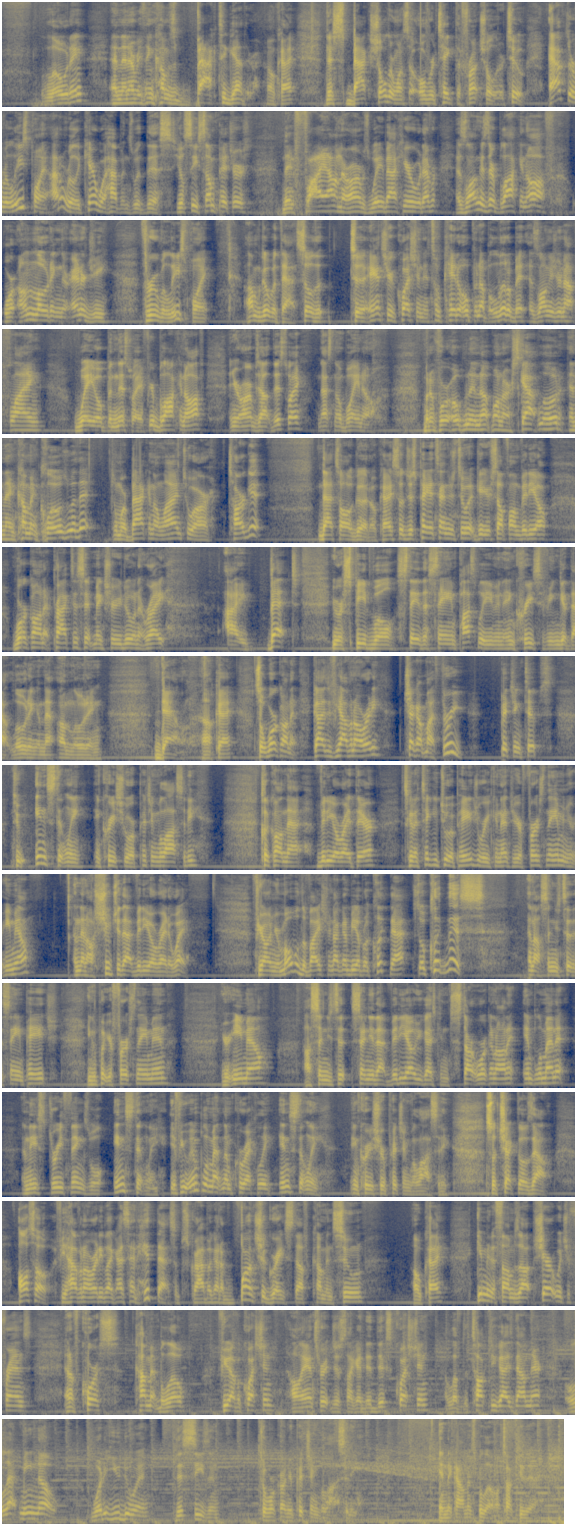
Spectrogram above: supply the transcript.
loading, and then everything comes back together, okay? This back shoulder wants to overtake the front shoulder too. After release point, I don't really care what happens with this. You'll see some pitchers, they fly out and their arms way back here or whatever. As long as they're blocking off or unloading their energy through release point, I'm good with that. So the, to answer your question, it's okay to open up a little bit as long as you're not flying way open this way. If you're blocking off and your arm's out this way, that's no bueno. But if we're opening up on our scap load and then coming close with it, and we're backing a line to our target, that's all good, okay? So just pay attention to it, get yourself on video, work on it, practice it, make sure you're doing it right. I bet your speed will stay the same, possibly even increase if you can get that loading and that unloading down, okay? So work on it. Guys, if you haven't already, check out my three pitching tips to instantly increase your pitching velocity. Click on that video right there. It's gonna take you to a page where you can enter your first name and your email, and then I'll shoot you that video right away. If you're on your mobile device, you're not gonna be able to click that, so click this, and I'll send you to the same page. You can put your first name in, your email, I'll send you to send you that video. You guys can start working on it, implement it, and these three things will instantly, if you implement them correctly, instantly increase your pitching velocity. So check those out. Also, if you haven't already, like I said, hit that subscribe. I got a bunch of great stuff coming soon. Okay? Give me the thumbs up, share it with your friends, and of course, comment below. If you have a question, I'll answer it just like I did this question. I love to talk to you guys down there. Let me know what are you doing this season to work on your pitching velocity in the comments below. I'll talk to you there.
